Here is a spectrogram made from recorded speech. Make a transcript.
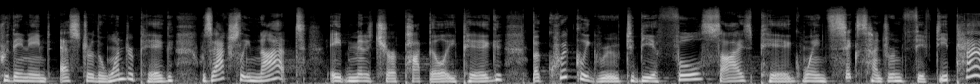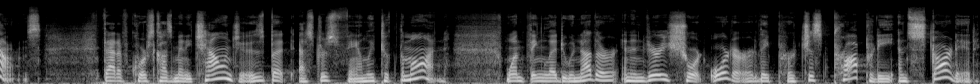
who they named Esther the Wonder Pig, was actually not a miniature potbelly pig, but quickly grew to be a full size pig weighing 650 pounds. That, of course, caused many challenges, but Esther's family took them on. One thing led to another, and in very short order, they purchased property and started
